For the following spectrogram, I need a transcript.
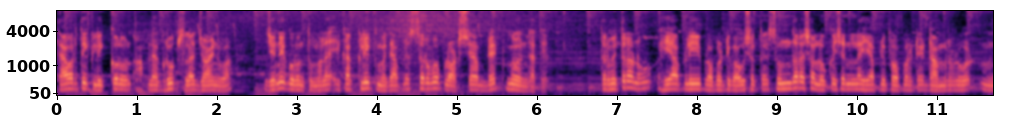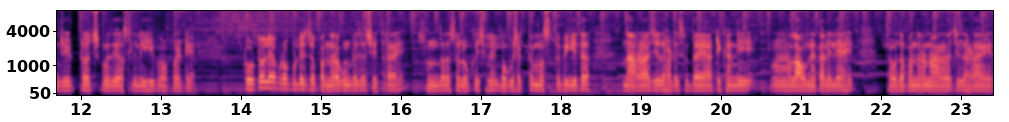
त्यावरती क्लिक करून आपल्या ग्रुप्सला जॉईन व्हा. जेणेकरून तुम्हाला एका क्लिकमध्ये आपल्या सर्व प्लॉट्सचे अपडेट मिळून जातील. तर मित्रांनो ही आपली प्रॉपर्टी पाहू शकता सुंदर अशा लोकेशनला ही आपली प्रॉपर्टी आहे. डांबर रोड म्हणजे टचमध्ये असलेली ही प्रॉपर्टी आहे. टोटल या प्रॉपर्टीचं पंधरा गुंठाचं क्षेत्र आहे. सुंदर असं लोकेशन आहे. बघू शकता मस्तपैकी इथं नारळाची झाडेसुद्धा या ठिकाणी लावण्यात आलेली आहेत. चौदा पंधरा नारळाची झाडं आहेत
